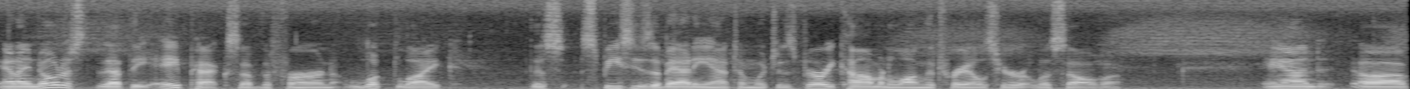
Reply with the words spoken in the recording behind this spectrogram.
and I noticed that the apex of the fern looked like this species of adiantum, which is very common along the trails here at La Selva. And uh,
